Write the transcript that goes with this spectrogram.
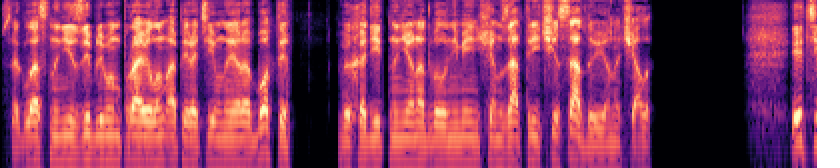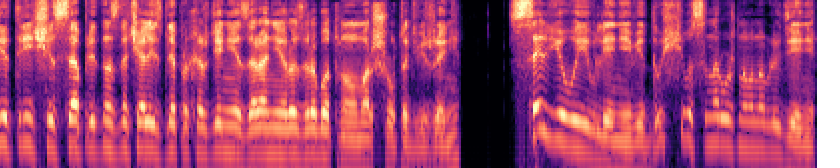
Согласно незыблемым правилам оперативной работы, выходить на нее надо было не менее чем за три часа до ее начала. Эти три часа предназначались для прохождения заранее разработанного маршрута движения с целью выявления ведущегося наружного наблюдения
